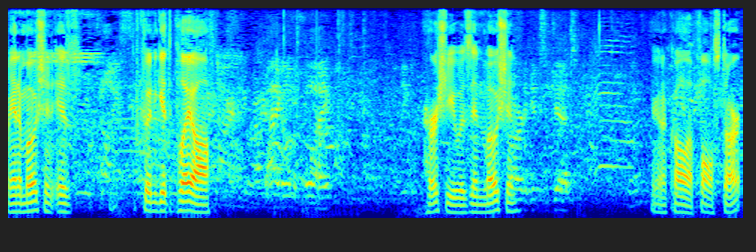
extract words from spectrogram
Man in motion is couldn't get the play off. Hershey was in motion. They're going to call a false start.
